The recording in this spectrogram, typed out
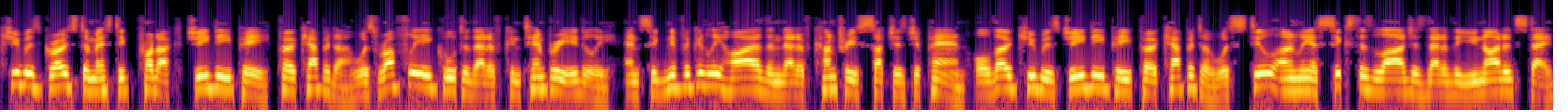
Cuba's gross domestic product (GDP) per capita was roughly equal to that of contemporary Italy, and significantly higher than that of countries such as Japan. Although Cuba's GDP per capita was still only a sixth as large as that of the United States,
